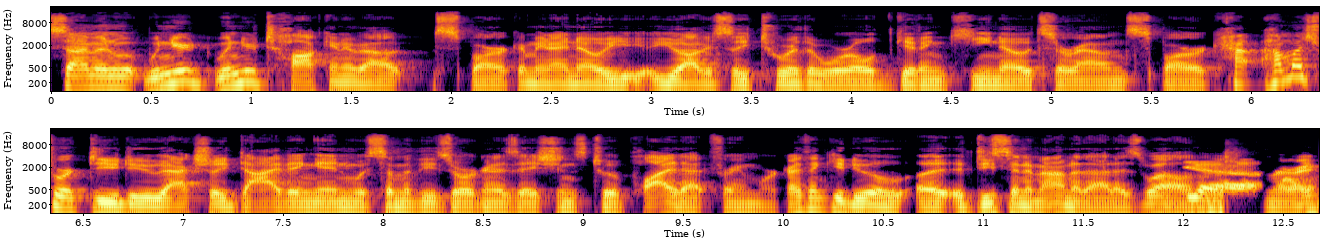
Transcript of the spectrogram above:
Simon, when you're when you're talking about Spark, I mean, I know you, you obviously tour the world giving keynotes around Spark. How, how, much work do you do actually diving in with some of these organizations to apply that framework? I think you do a, a decent amount of that as well. Yeah, right.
